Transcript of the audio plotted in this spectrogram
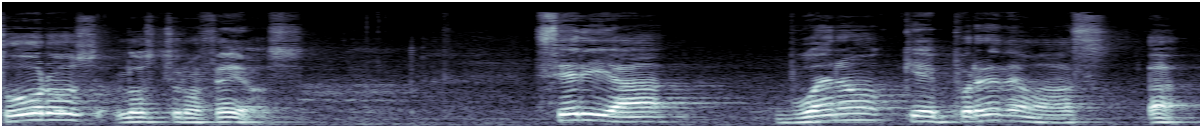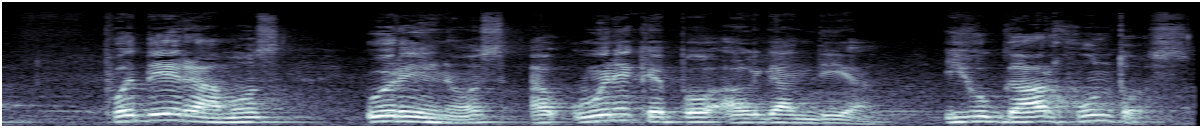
todos los trofeos. Sería bueno que pudiéramos, ah, pudiéramos unirnos a un equipo algún día y jugar juntos.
